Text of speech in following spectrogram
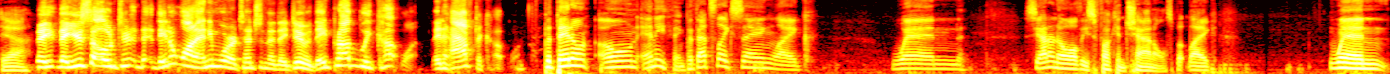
Yeah. they they used to own two. They don't want any more attention than they do. They'd probably cut one. They'd have to cut one. But they don't own anything. But that's like saying like when see, I don't know all these fucking channels, but like when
